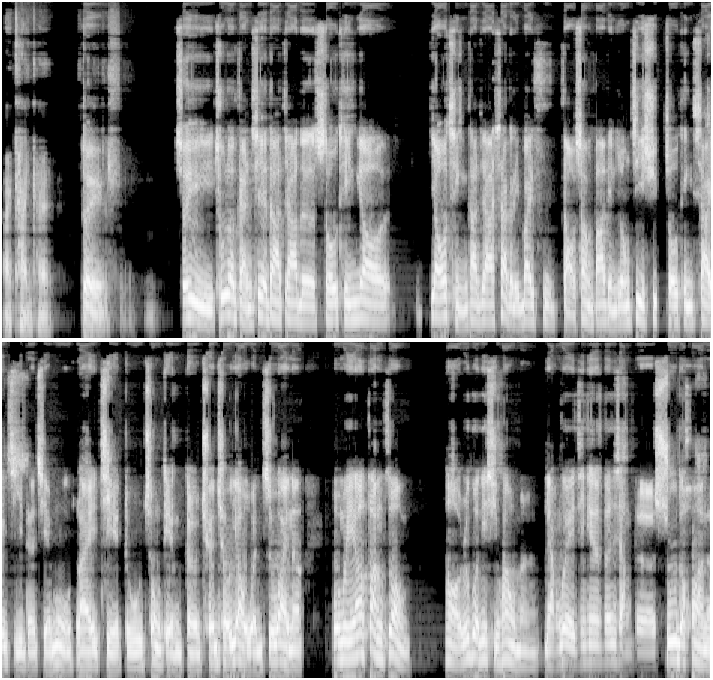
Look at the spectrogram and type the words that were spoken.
来看一看。对，所以除了感谢大家的收听，要。邀请大家下个礼拜四早上八点钟继续收听下一集的节目，来解读重点的全球要闻之外呢，我们也要放送哦。如果你喜欢我们两位今天分享的书的话呢，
